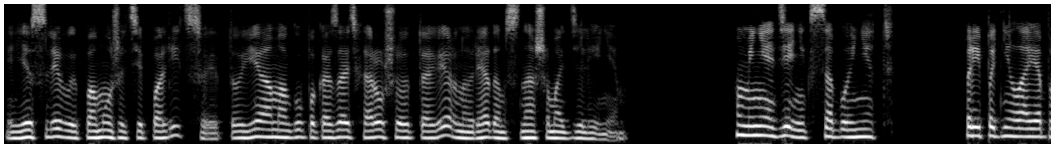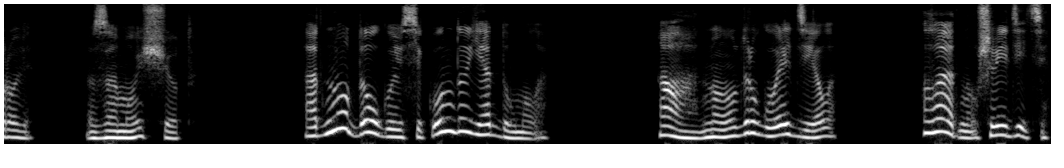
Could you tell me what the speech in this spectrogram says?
Если вы поможете полиции, то я могу показать хорошую таверну рядом с нашим отделением. У меня денег с собой нет. Приподняла я брови. За мой счет. Одну долгую секунду я думала. А, ну, другое дело. Ладно уж, ведите.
